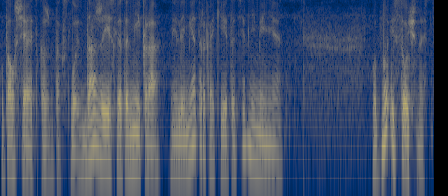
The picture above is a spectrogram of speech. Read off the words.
Утолщает, скажем так, слой. Даже если это микромиллиметры какие-то, тем не менее. Вот. Ну и сочность.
